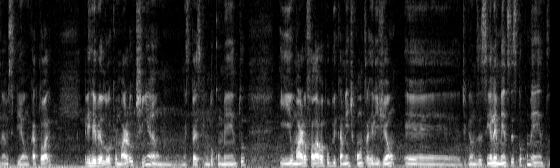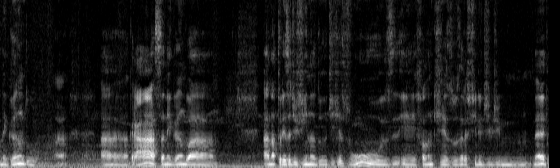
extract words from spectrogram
né? um espião católico. Ele revelou que o Marlowe tinha um, uma espécie de um documento e o Marlowe falava publicamente contra a religião, é, digamos assim, elementos desse documento, negando a, a graça, negando a, a natureza divina do, de Jesus, e falando que Jesus era filho de, de, né, de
